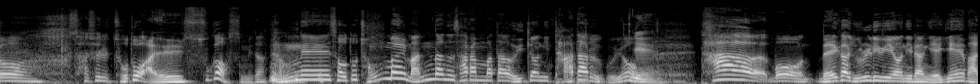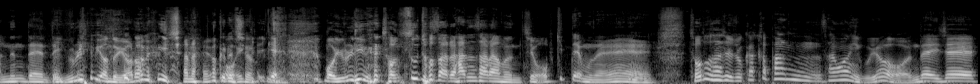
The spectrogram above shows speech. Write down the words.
그 사실 저도 알 수가 없습니다. 당내에서도 정말 만나는 사람마다 의견이 다 다르고요. 예. 다뭐 내가 윤리위원이랑 얘기해 봤는데 근데 윤리위원도 여러 명이잖아요. 그렇죠. 이게 뭐 윤리위원 전수 조사를 하는 사람은 지금 없기 때문에 음. 저도 사실 좀 깝깝한 상황이고요. 근데 이제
